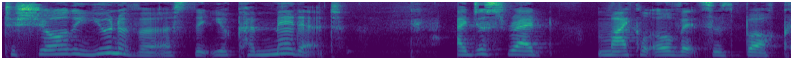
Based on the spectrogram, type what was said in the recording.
to show the universe that you're committed. I just read Michael Ovitz's book.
